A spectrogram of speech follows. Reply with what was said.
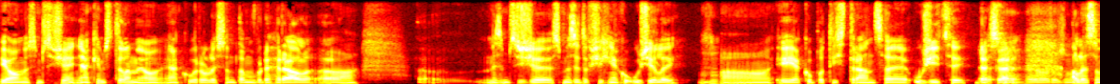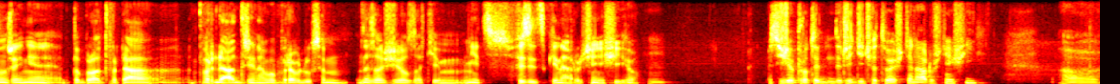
jo, myslím si, že nějakým stylem, jo, nějakou roli jsem tam odehrál a myslím si, že jsme si to všichni jako užili Mhm. a i jako po té stránce užít si Dakar. Jasně, jo, rozumím. Ale samozřejmě to byla tvrdá, tvrdá dřina, opravdu jsem nezažil zatím nic fyzicky náročnějšího. Myslíš, že pro ty řidiče to je ještě náročnější? Uh,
